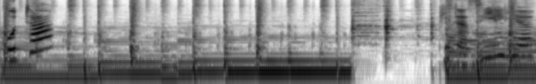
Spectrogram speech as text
Butter, Petersilie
